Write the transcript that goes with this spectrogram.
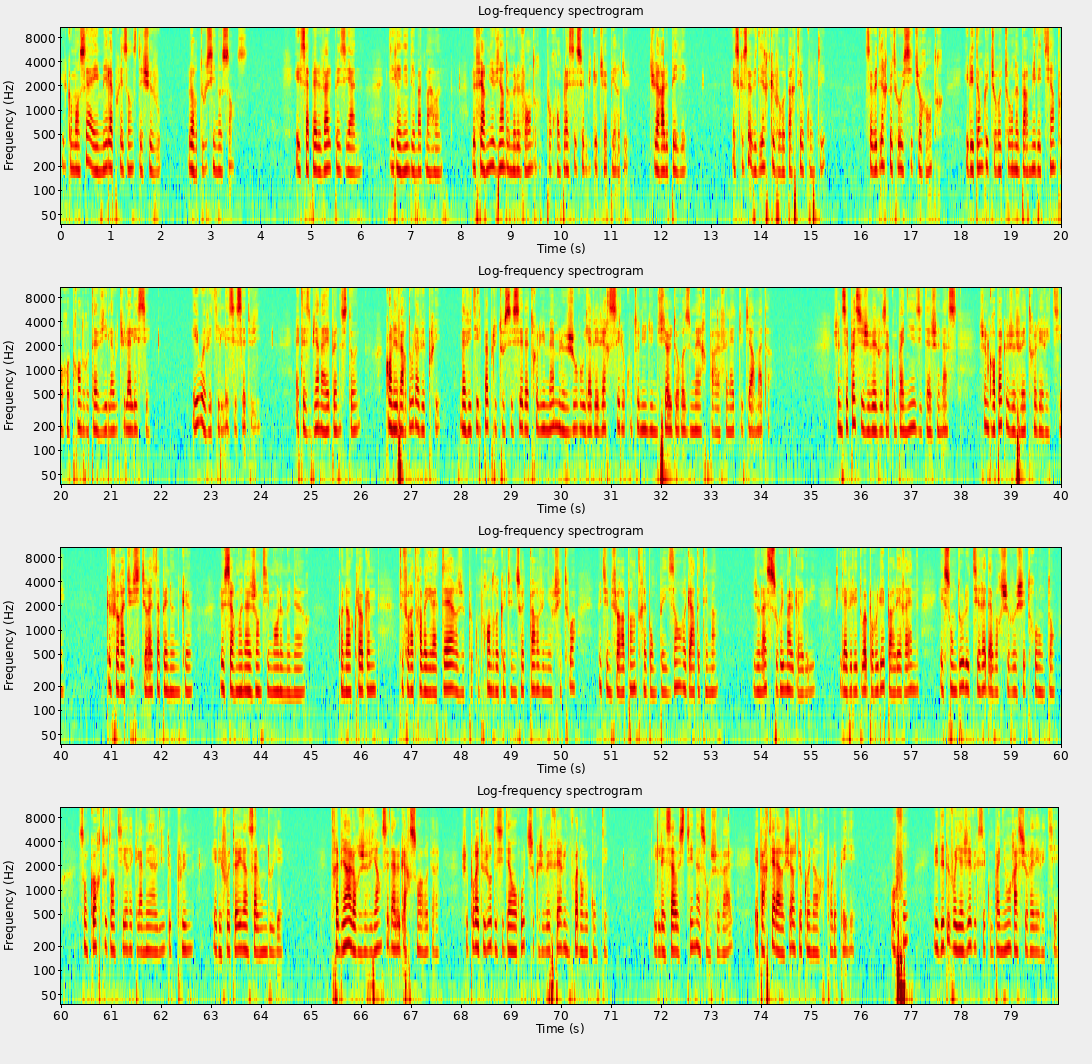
Il commençait à aimer la présence des chevaux, leur douce innocence. Il s'appelle Valpésian, dit l'aîné des MacMahon. Le fermier vient de me le vendre pour remplacer celui que tu as perdu. Tu iras le payer. Est-ce que ça veut dire que vous repartez au comté? Ça veut dire que toi aussi tu rentres. Il est temps que tu retournes parmi les tiens pour reprendre ta vie là où tu l'as laissée. Et où avait-il laissé cette vie? Était-ce bien à Ebenstone? Quand les Vardos l'avaient pris, n'avait-il pas plutôt cessé d'être lui-même le jour où il avait versé le contenu d'une fiole de rosemère par la fenêtre du Diarmada Je ne sais pas si je vais vous accompagner, hésita Jonas. Je ne crois pas que je veux être l'héritier. Que feras-tu si tu restes à Penunke? Le sermonna gentiment le meneur. Connor Clogan te fera travailler la terre, je peux comprendre que tu ne souhaites pas revenir chez toi, mais tu ne feras pas un très bon paysan, regarde tes mains. Jonas sourit malgré lui. Il avait les doigts brûlés par les rênes, et son dos le tirait d'avoir chevauché trop longtemps. Son corps tout entier réclamait un lit de plumes et les fauteuils d'un salon douillet. Très bien, alors je viens, céda le garçon à regret. Je pourrai toujours décider en route ce que je vais faire une fois dans le comté. Il laissa Austin à son cheval et partit à la recherche de Connor pour le payer. Au fond, l'idée de voyager avec ses compagnons rassurait l'héritier.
